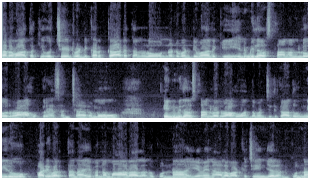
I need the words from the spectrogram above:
తర్వాతకి వచ్చేటువంటి కర్కాటకంలో ఉన్నటువంటి వారికి ఎనిమిదవ స్థానంలో రాహుగ్రహ సంచారము. ఎనిమిదవ స్థానంలో రాహు అంత మంచిది కాదు. మీరు పరివర్తన ఏమైనా మారాలనుకున్నా ఏమైనా అలవాట్లు చేంజ్ చేయాలనుకున్నా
